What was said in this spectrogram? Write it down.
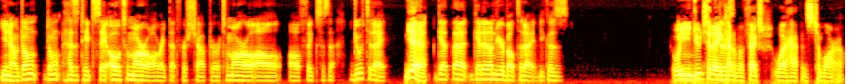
you know, don't don't hesitate to say, "Oh, tomorrow I'll write that first chapter or tomorrow I'll I'll fix this." Do it today. Yeah, Get that get it under your belt today because what I you do today there's- kind of affects what happens tomorrow.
